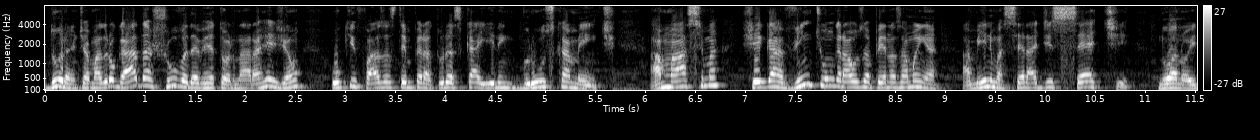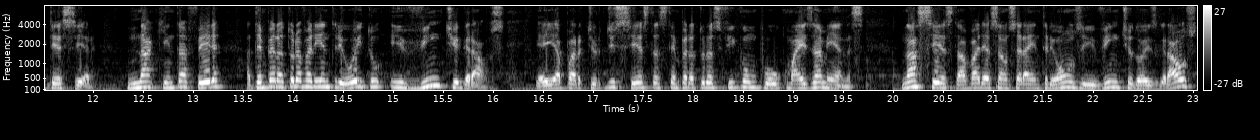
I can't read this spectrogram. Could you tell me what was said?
Durante a madrugada, a chuva deve retornar à região, o que faz as temperaturas caírem bruscamente. A máxima chega a 21 graus apenas amanhã, a mínima será de 7 no anoitecer. Na quinta-feira, a temperatura varia entre 8 e 20 graus. E aí, a partir de sexta, as temperaturas ficam um pouco mais amenas. Na sexta, a variação será entre 11 e 22 graus.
